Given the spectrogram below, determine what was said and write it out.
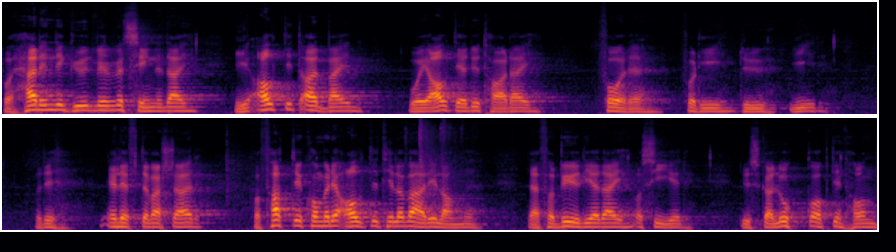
For Herren din Gud vil velsigne deg i alt ditt arbeid og i alt det du tar deg fore fordi du gir. Og Det ellevte verset er For fattige kommer det alltid til å være i landet. Derfor byr jeg deg og sier, du skal lukke opp din hånd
